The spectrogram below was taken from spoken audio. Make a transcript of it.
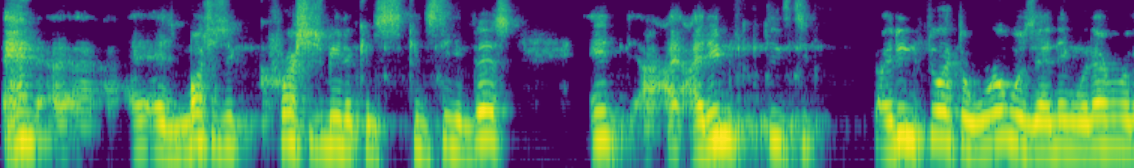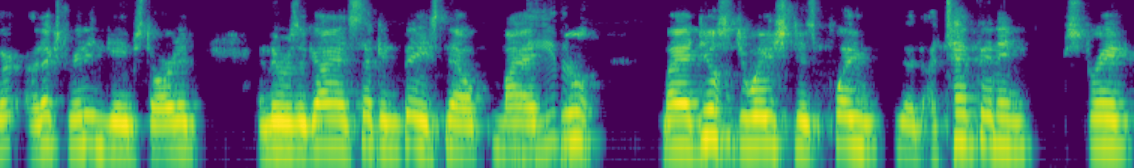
and uh, as much as it crushes me to con- concede this, it, I, I didn't I didn't feel like the world was ending whenever the, an extra inning game started and there was a guy on second base. Now my ideal, my ideal situation is playing a tenth inning straight,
